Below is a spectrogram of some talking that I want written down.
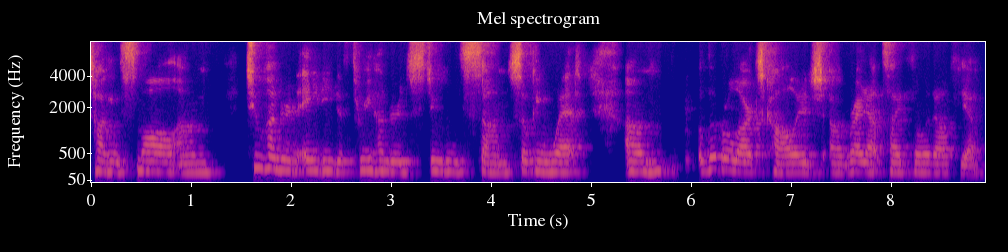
talking small, um, 280 to 300 students um, soaking wet, um, liberal arts college uh, right outside Philadelphia.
